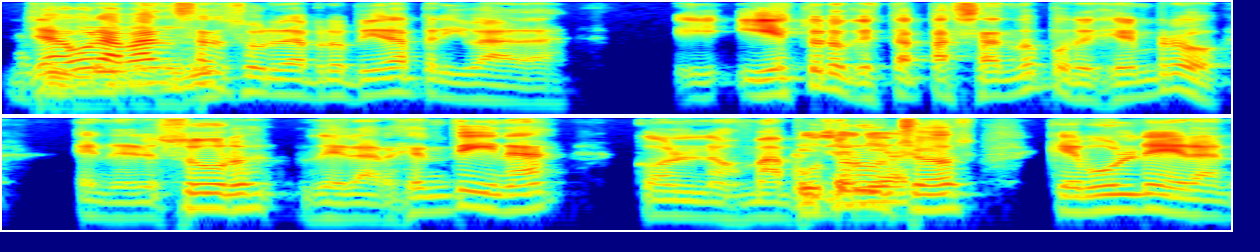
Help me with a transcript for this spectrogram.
ya ahora avanzan sobre la propiedad privada. Y, y, esto es lo que está pasando, por ejemplo, en el sur de la Argentina con los maputruchos que vulneran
